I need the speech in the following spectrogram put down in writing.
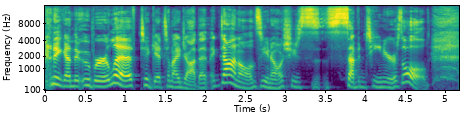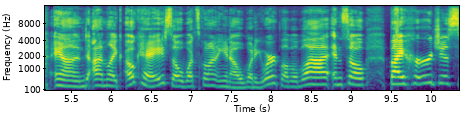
spending on the Uber or Lyft to get to my job at McDonald's. You know, she's 17 years old. And I'm like, okay, so what's going on? You know, what do you work? Blah, blah, blah. And so by her just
